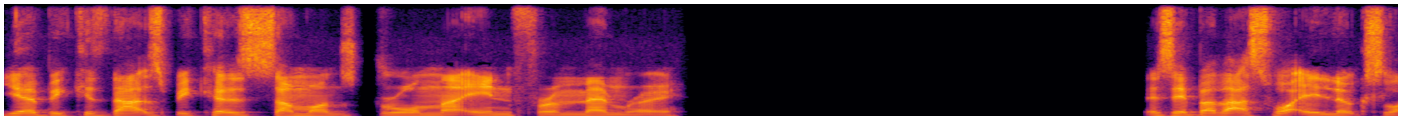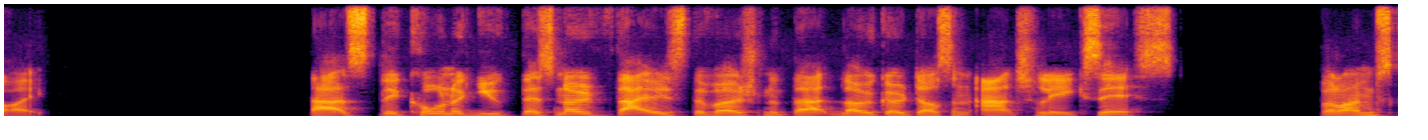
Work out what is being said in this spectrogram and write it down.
Yeah, because that's because someone's drawn that in from memory. Is it? But that's what it looks like. That's the corner. You there's no. That is the version of that logo doesn't actually exist. But I'm c-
